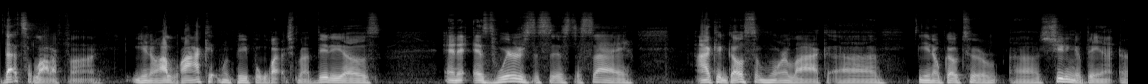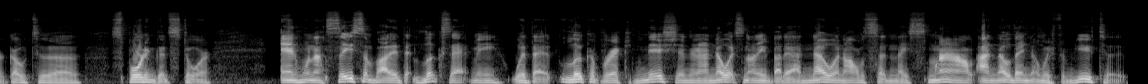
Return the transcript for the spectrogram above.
that's a lot of fun you know, I like it when people watch my videos. And it, as weird as this is to say, I could go somewhere like, uh, you know, go to a, a, shooting event or go to a sporting goods store. And when I see somebody that looks at me with that look of recognition, and I know it's not anybody I know, and all of a sudden they smile, I know they know me from YouTube.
